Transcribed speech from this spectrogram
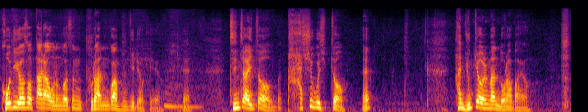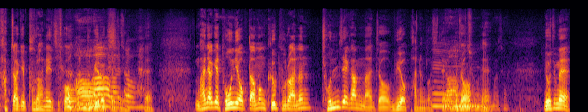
곧 이어서 따라오는 것은 불안과 무기력이에요. 예. 진짜 있죠? 다 쉬고 싶죠? 예? 한 6개월만 놀아봐요. 갑자기 불안해지고 아, 무기력해지고. 예. 만약에 돈이 없다면 그 불안은 존재감마저 위협하는 것이 돼요. 아, 그죠? 그렇죠. 예. 맞아요. 요즘에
